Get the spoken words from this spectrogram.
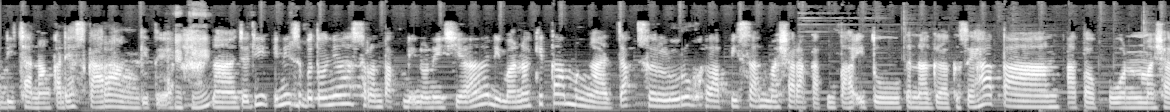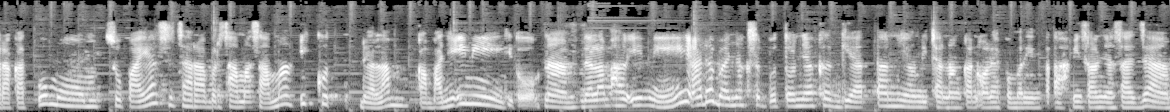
dicanangkannya sekarang gitu ya. Oke. Nah, jadi ini sebetulnya serentak di Indonesia di mana kita mengajak seluruh lapisan masyarakat entah itu tenaga kesehatan ataupun masyarakat umum supaya secara bersama-sama ikut dalam kampanye ini gitu. Nah, dalam hal ini ada banyak sebetulnya kegiatan yang dicanangkan oleh pemerintah. Misalnya saja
